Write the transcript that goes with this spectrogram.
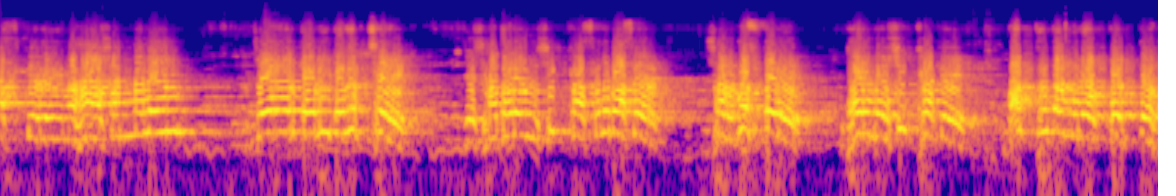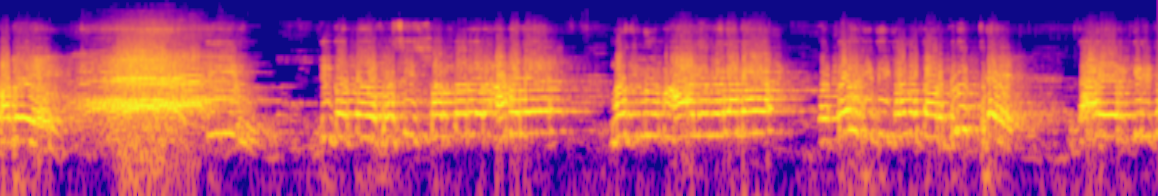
আজকের এই মহাসম্মেলন জোর দাবি জানাচ্ছে যে সাধারণ শিক্ষা সিলেবাসের সর্বস্তরে ধর্ম শিক্ষাকে বাধ্যতামূলক করতে হবে। তিন, বিগত ফসিস সরকারের আমলে মজলুম আলেম ওলামা ও তৌহিদি জনতার বিরুদ্ধে দায়েরকৃত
